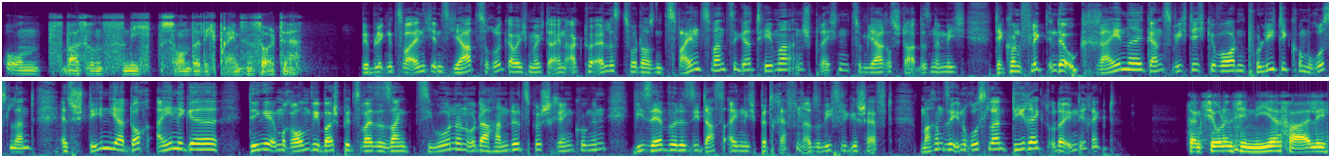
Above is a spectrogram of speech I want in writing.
und was uns nicht sonderlich bremsen sollte. Wir blicken zwar eigentlich ins Jahr zurück, aber ich möchte ein aktuelles 2022er Thema ansprechen. Zum Jahresstart ist nämlich der Konflikt in der Ukraine ganz wichtig geworden, Politikum Russland. Es stehen ja doch einige Dinge im Raum, wie beispielsweise Sanktionen oder Handelsbeschränkungen. Wie sehr würde Sie das eigentlich betreffen? Also wie viel Geschäft machen Sie in Russland direkt oder indirekt? Sanktionen sind nie erfreulich,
